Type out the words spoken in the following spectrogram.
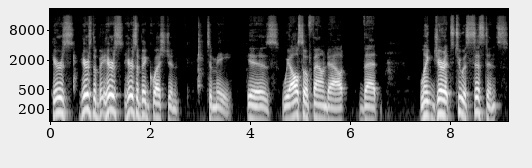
here's here's the here's here's a big question to me is we also found out that Link Jarrett's two assistants,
